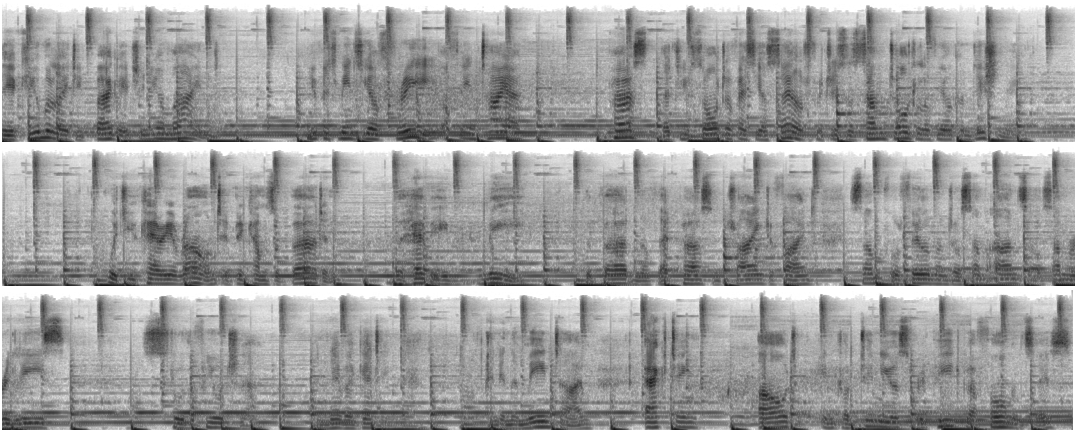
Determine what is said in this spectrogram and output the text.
the accumulated baggage in your mind. It means you're free of the entire person that you thought of as yourself, which is the sum total of your conditioning, which you carry around, it becomes a burden, the heavy me, the burden of that person trying to find some fulfillment or some answer or some release through the future and never getting that. And in the meantime, acting out in continuous repeat performances,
